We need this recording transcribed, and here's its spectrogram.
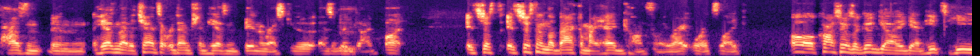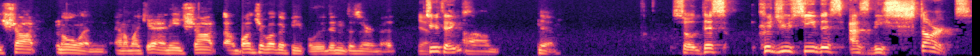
hasn't been he hasn't had a chance at redemption. He hasn't been rescued as a good guy, but it's just it's just in the back of my head constantly, right? Where it's like, oh, Crosshair's a good guy again. He he shot Nolan, and I'm like, yeah, and he shot a bunch of other people who didn't deserve it. Yeah. Two things. Um, yeah. so this could you see this as the start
